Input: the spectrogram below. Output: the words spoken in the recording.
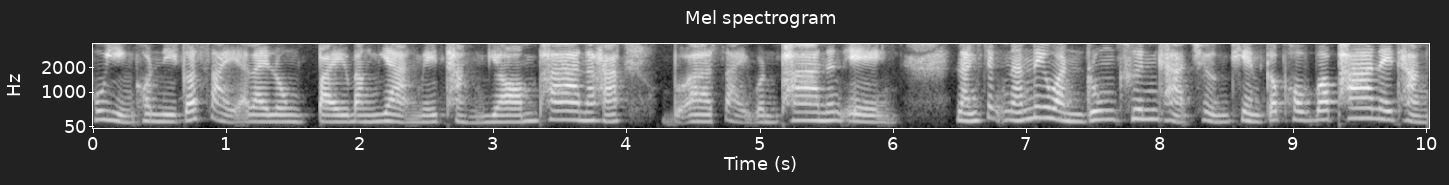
ผู้หญิงคนนี้ก็ใส่อะไรลงไปบางอย่างในถังย้อมผ้านะคะใส่บนผ้านั่นเองหลังจากนั้นในวันรุ่งขึ้นค่ะ เฉิงเทียนก็พบว่าผ้าในถัง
